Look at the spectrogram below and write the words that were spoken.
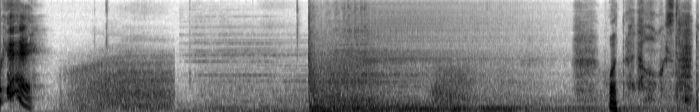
Okay. What the hell was that?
